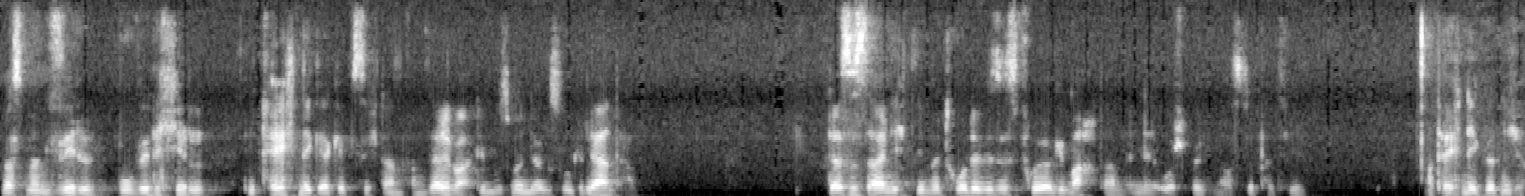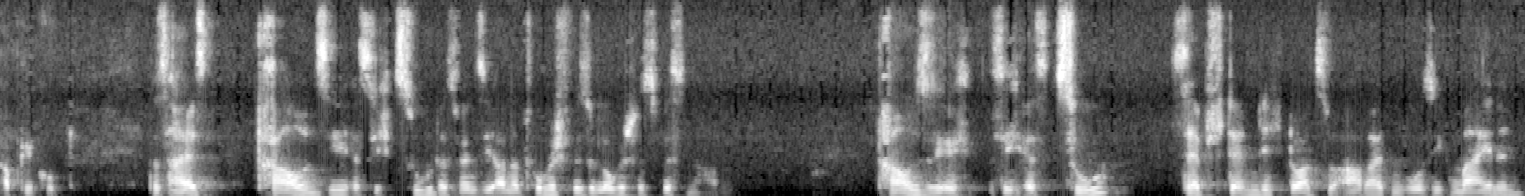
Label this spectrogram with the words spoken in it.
was man will. Wo will ich hin? Die Technik ergibt sich dann von selber. Die muss man nirgendwo gelernt haben. Das ist eigentlich die Methode, wie sie es früher gemacht haben in der ursprünglichen Osteopathie. Technik wird nicht abgeguckt. Das heißt, trauen Sie es sich zu, dass wenn Sie anatomisch-physiologisches Wissen haben, trauen Sie sich es zu, selbstständig dort zu arbeiten, wo Sie meinen,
